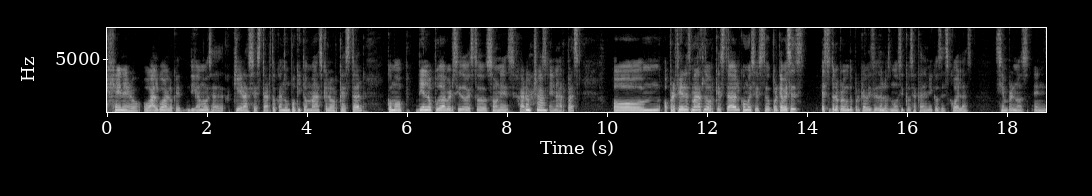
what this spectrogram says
género o algo a lo que, digamos, eh, quieras estar tocando un poquito más que lo orquestal? Como bien lo pudo haber sido estos sones jarochos en arpas. O, ¿O prefieres más lo orquestal? ¿Cómo es esto? Porque a veces esto te lo pregunto porque a veces a los músicos académicos de escuelas siempre nos, en,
